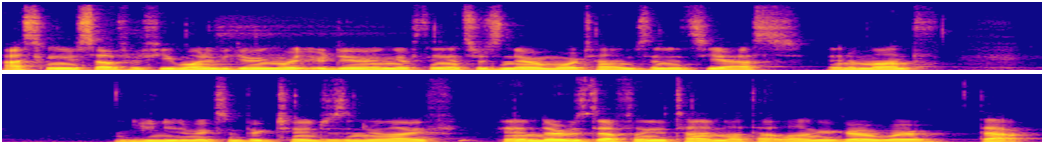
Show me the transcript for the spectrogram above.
asking yourself if you want to be doing what you're doing. If the answer is no more times than it's yes in a month, you need to make some big changes in your life. And there was definitely a time not that long ago where that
